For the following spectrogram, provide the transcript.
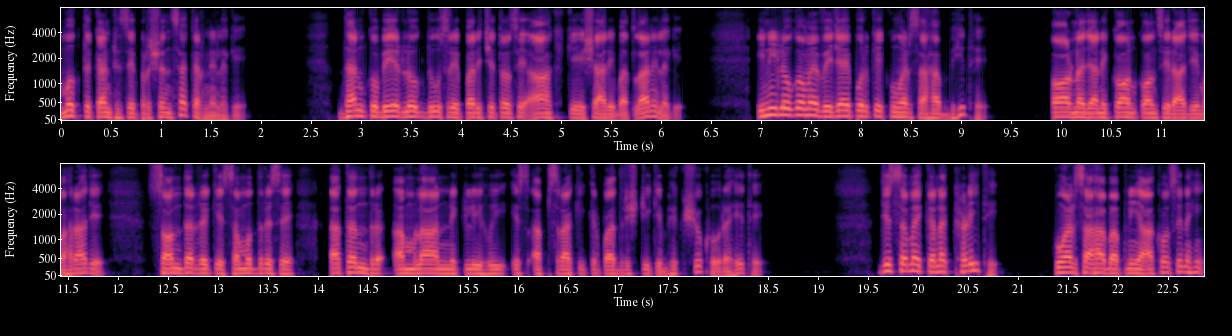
मुक्त कंठ से प्रशंसा करने लगे। धन कुबेर लोग दूसरे परिचितों से आँख के इशारे बतलाने लगे। इन्हीं लोगों में विजयपुर के कुंवर साहब भी थे। और न जाने कौन कौन से राजे महाराजे सौंदर्य के समुद्र से अतंद्र अम्लान निकली हुई इस अप्सरा की कृपा दृष्टि के भिक्षुक हो रहे थे। जिस समय कनक खड़ी थी, कुंवर साहब अपनी आँखों से नहीं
